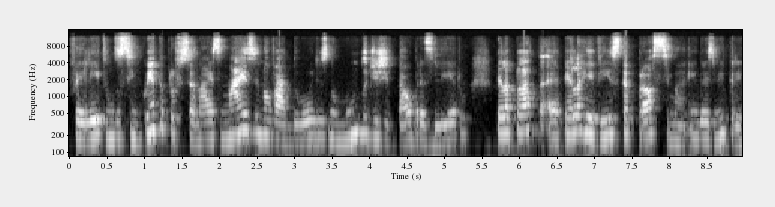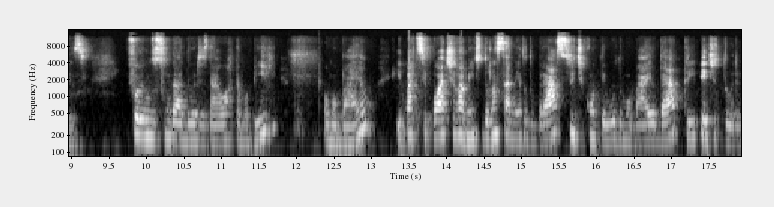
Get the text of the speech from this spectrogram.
Foi eleito um dos 50 profissionais mais inovadores no mundo digital brasileiro pela, eh, pela revista Próxima, em 2013. Foi um dos fundadores da Horta Mobile, ou Mobile, e participou ativamente do lançamento do braço de conteúdo mobile da Trip Editora.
